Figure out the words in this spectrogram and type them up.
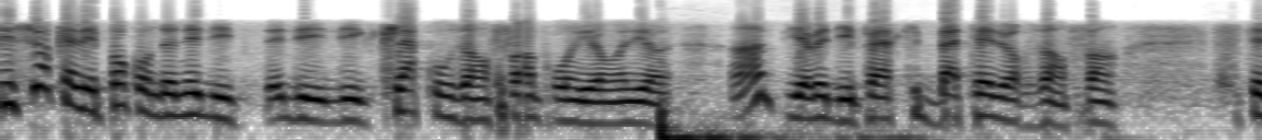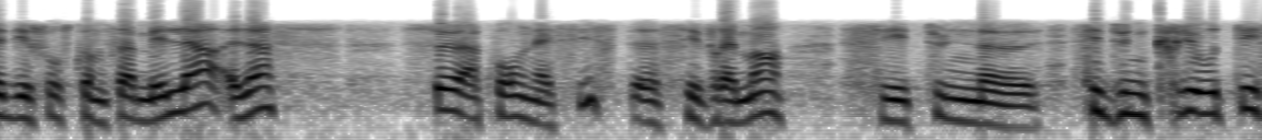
c'est sûr qu'à l'époque, on donnait des, des, des claques aux enfants pour les, on les- hein, puis il y avait des pères qui battaient leurs enfants. C'était des choses comme ça. Mais là, là, ce à quoi on assiste, c'est vraiment, c'est une, c'est d'une cruauté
